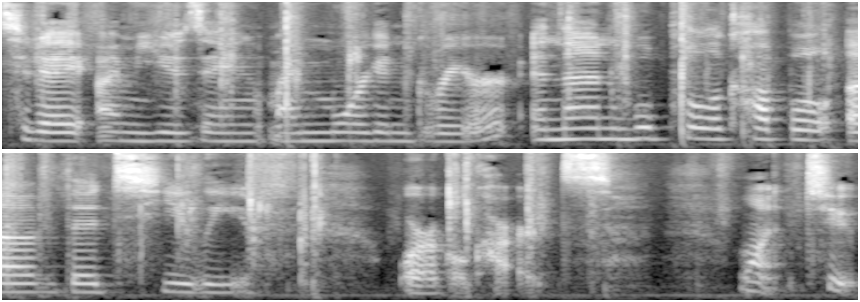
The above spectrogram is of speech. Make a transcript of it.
Today I'm using my Morgan Greer, and then we'll pull a couple of the tea leaf oracle cards. One, two,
